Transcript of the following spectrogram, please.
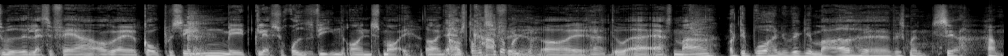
du ved, laissez-faire, og øh, går på scenen med et glas rødvin og en smøg, og en Ja, kop tit og kaffe, og øh, Ja. du er, er sådan meget... Og det bruger han jo virkelig meget, øh, hvis man ser ham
